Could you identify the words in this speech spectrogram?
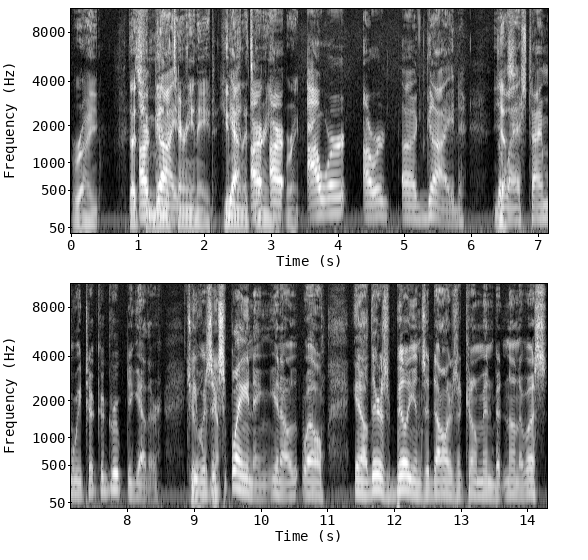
Right. That's Our guide- humanitarian aid. Humanitarian. Yeah, our, our, right. Our our uh, guide the Yes. last time we took a group together, he was yeah. explaining, you know, well, you know, there's billions of dollars that come in, but none of us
